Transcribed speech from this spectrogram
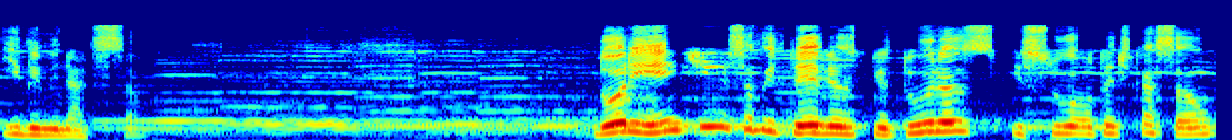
iluminação. Do Oriente se obteve as Escrituras e sua autenticação,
